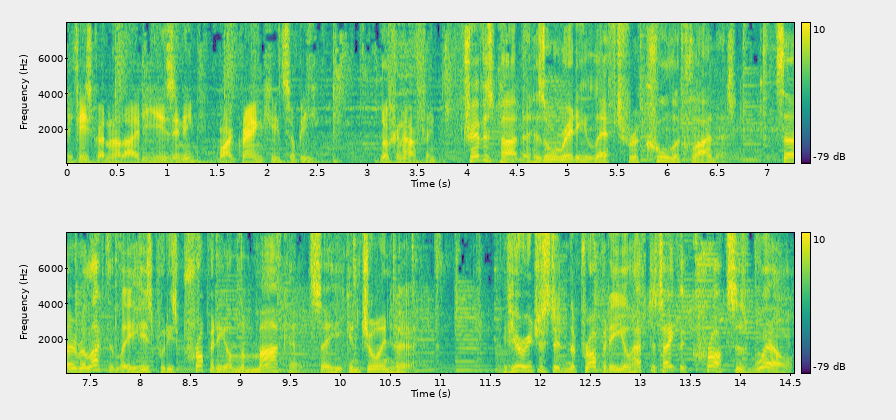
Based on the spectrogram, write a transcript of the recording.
If he's got another 80 years in him, my grandkids will be looking after him. Trevor's partner has already left for a cooler climate, so reluctantly he's put his property on the market so he can join her. If you're interested in the property, you'll have to take the crocs as well.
